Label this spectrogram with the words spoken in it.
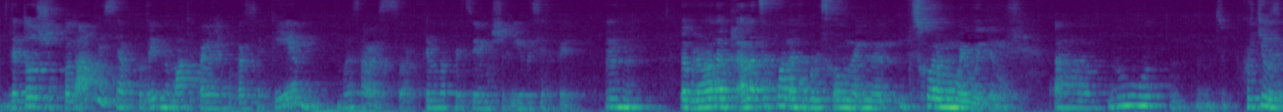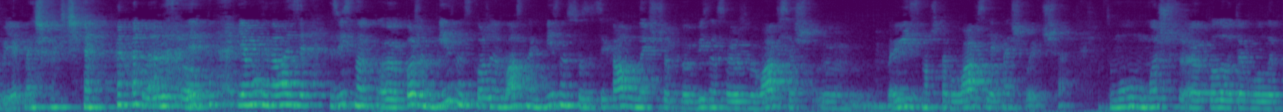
для того, щоб податися, потрібно мати певні показники. Ми зараз активно працюємо, щоб їх досягти. Угу. Добре, але але це в планах обов'язково в скорому майбутньому. А, ну, хотілося б якнайшвидше. Я маю на увазі, звісно, е, кожен бізнес, кожен власник бізнесу зацікавлений, щоб бізнес розвивався, е, ріс масштабувався якнайшвидше. Тому ми ж, е, коли отримували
